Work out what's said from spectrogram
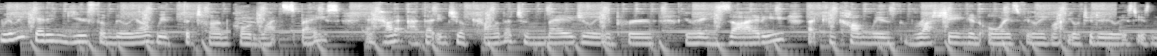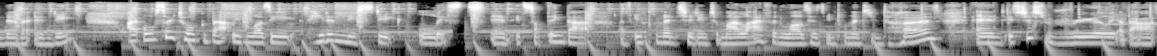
really getting you familiar with the term called white space and how to add that into your calendar to majorly improve your anxiety that can come with rushing and always feeling like your to do list is never ending. I also talk about with Lozzie hedonistic lists, and it's something that I've implemented into my life and Loz has implemented into hers. And it's just really about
